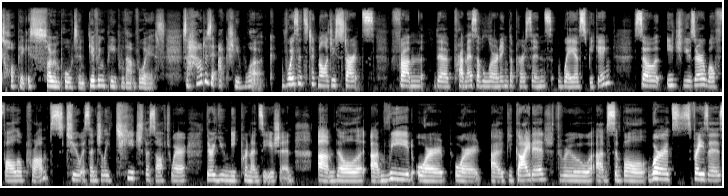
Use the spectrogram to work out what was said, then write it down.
topic is so important giving people that voice. So how does it actually work? Voiceitt's technology starts from the premise of learning the person's way of speaking. So each user will follow prompts to essentially teach the software their unique pronunciation um, they'll um, read or or uh, be guided through um, simple words, phrases,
